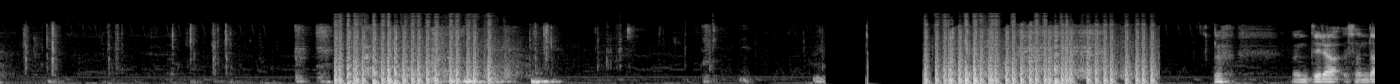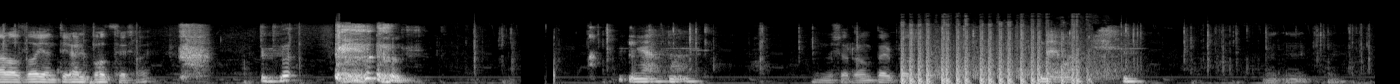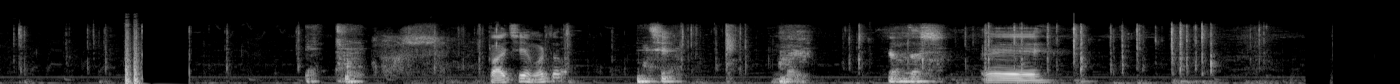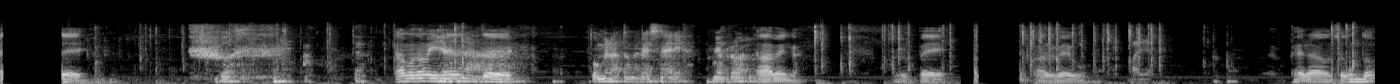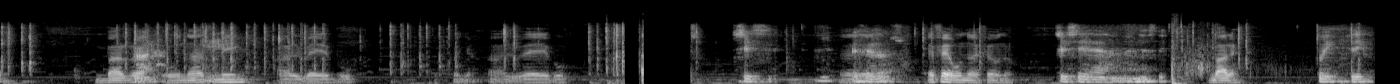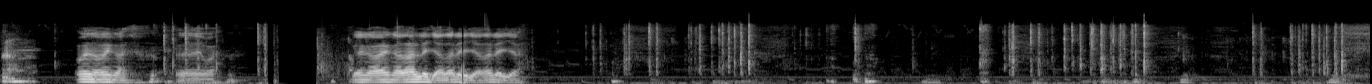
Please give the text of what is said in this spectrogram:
Han tirado, se han dado los dos y han tirado el poste, ¿sabes? Ya, no, Cuando se rompe el poste. da igual. Mm, mm, Pachi, ¿he muerto? Sí, Vale. los dos. Eh... eh, Joder. Vámonos, mi Mira. gente. Ponme la cámara esa aérea. Voy a probarla. Ah, venga. Golpe al Bebu. Vaya. Espera un segundo. Barra Ah. un admin al Bebu. Coño, al Bebu. Sí, sí. Eh, F2. F1, F1. Sí, sí, ya estoy. Vale. Uy, he disparado. Bueno, venga. Me da igual. Venga, venga, dale ya, dale ya, dale ya.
